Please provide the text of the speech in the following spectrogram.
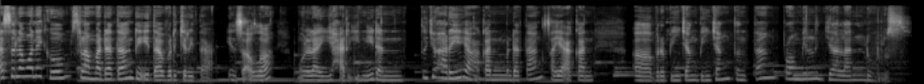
Assalamualaikum, selamat datang di Ita Bercerita. Insya Allah, mulai hari ini dan tujuh hari yang akan mendatang, saya akan uh, berbincang-bincang tentang promil jalan lurus.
